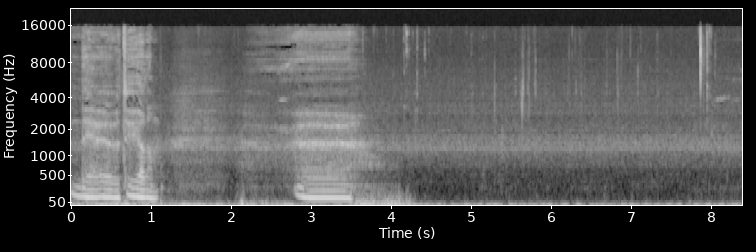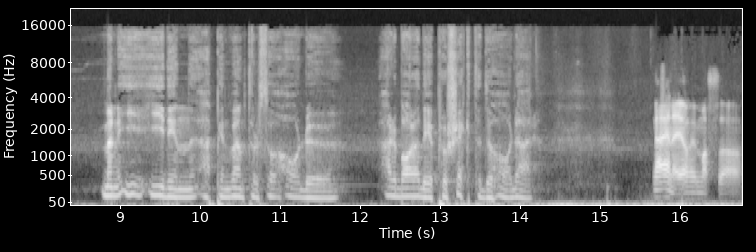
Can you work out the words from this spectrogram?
Det är jag övertygad om. Uh, men i, i din App Inventor så har du, är det bara det projektet du har där? Nej, nej, jag har ju massa,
